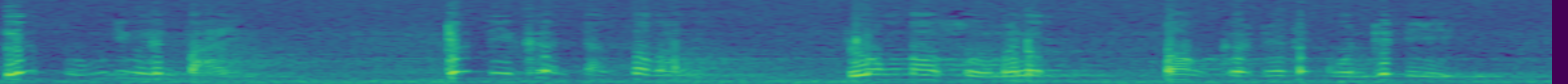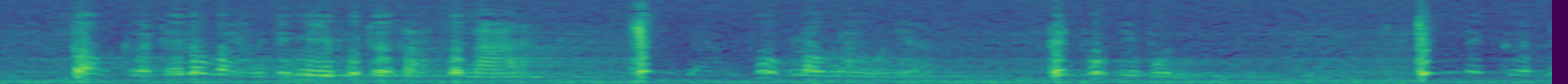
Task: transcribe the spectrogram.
หรือสูงยิ่งขึ้นไปจุติเคลื่อนจากสวรรค์ ลงมาสู่มนุษย์ต้องเกิดในตระกูลที่ดี ต้องเกิดในระหว่างที่มีพุทธศาสนา เช่นอย่างพวกเราเราเนี่ย เป็นผู้มีบุญ จึงได้เกิดใน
